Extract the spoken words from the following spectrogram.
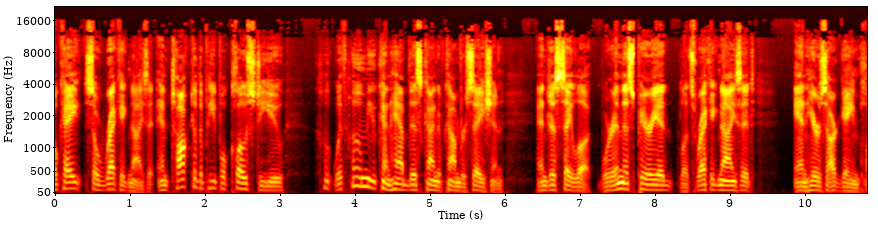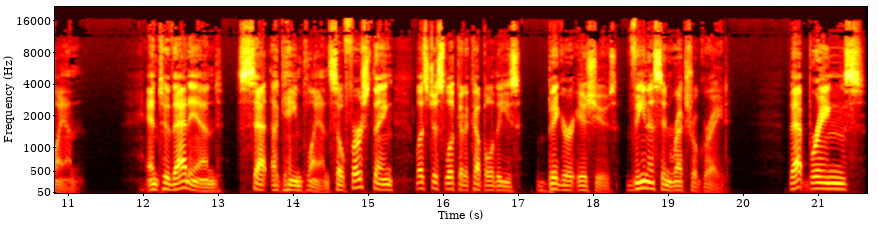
Okay? So recognize it and talk to the people close to you with whom you can have this kind of conversation and just say, look, we're in this period. Let's recognize it and here's our game plan. And to that end, set a game plan. So, first thing, let's just look at a couple of these bigger issues. Venus in retrograde. That brings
